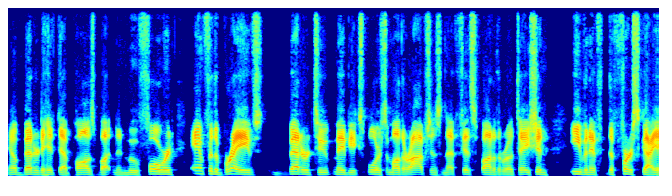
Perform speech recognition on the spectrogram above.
you know, better to hit that pause button and move forward. And for the Braves, better to maybe explore some other options in that fifth spot of the rotation, even if the first guy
